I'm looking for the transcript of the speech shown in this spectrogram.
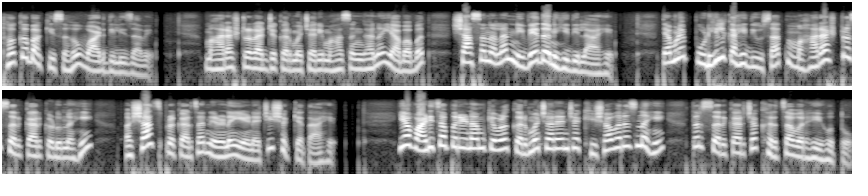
थकबाकीसह वाढ दिली जावे. महाराष्ट्र राज्य कर्मचारी महासंघानं याबाबत शासनाला निवेदनही दिलं आहे. त्यामुळे पुढील काही दिवसात महाराष्ट्र सरकारकडूनही अशाच प्रकारचा निर्णय येण्याची शक्यता आहे. या वाढीचा परिणाम केवळ कर्मचाऱ्यांच्या खिशावरच नाही तर सरकारच्या खर्चावरही होतो.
